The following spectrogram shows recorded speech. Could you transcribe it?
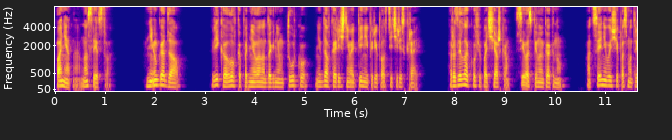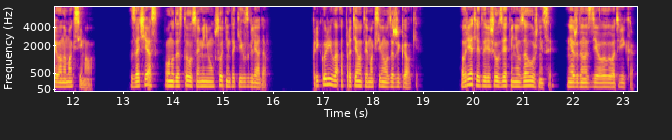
Понятно, наследство. Не угадал. Вика ловко подняла над огнем турку, не дав коричневой пене переползти через край. Разлила кофе по чашкам, села спиной к окну. Оценивающе посмотрела на Максимова. За час он удостоился минимум сотни таких взглядов. Прикурила от протянутой Максимова зажигалки. «Вряд ли ты решил взять меня в заложницы», – неожиданно сделала вывод Вика.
